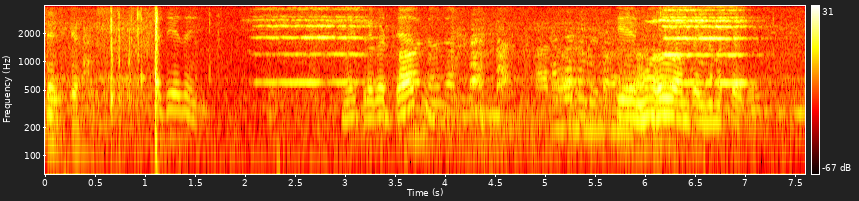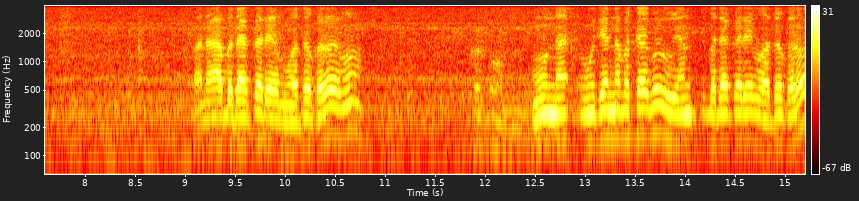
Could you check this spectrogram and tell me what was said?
જે નહીં. નહીં પ્રગટ થયા છે ને? હું આમ કરી નમસ્કાર કરું. અને આ બધા કરે વાંધો કરો એમાં હું જેમ નમસ્કાર કરું એમ બધા કરે વાંધો કરો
